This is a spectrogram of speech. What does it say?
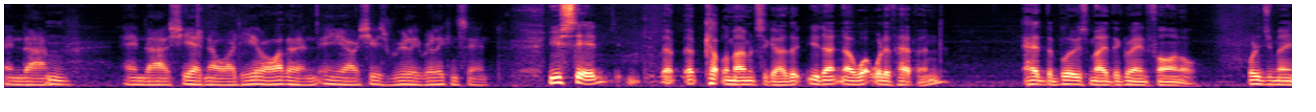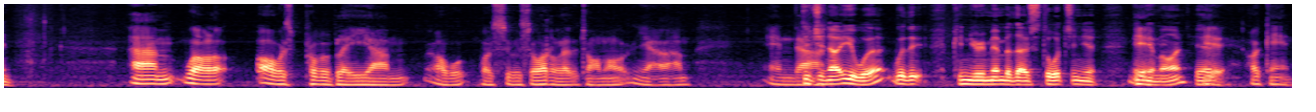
and um, and uh, she had no idea either, and you know, she was really, really concerned. You said a, a couple of moments ago that you don't know what would have happened had the Blues made the grand final. What did you mean? Um, well, I was probably um, I w- was suicidal at the time. I, you know, um, and Did uh, you know you were? it, can you remember those thoughts in your in yeah, your mind? Yeah, I can.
